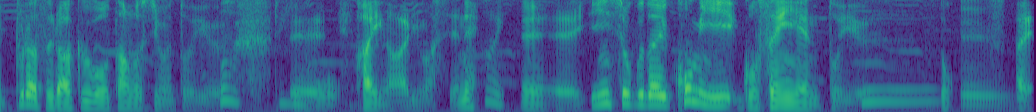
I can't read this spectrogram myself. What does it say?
ープラス落語を楽しむという、えー会がありましてね、はい。えー飲食代込み5000円とへいう、ー。とこえー。はい。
